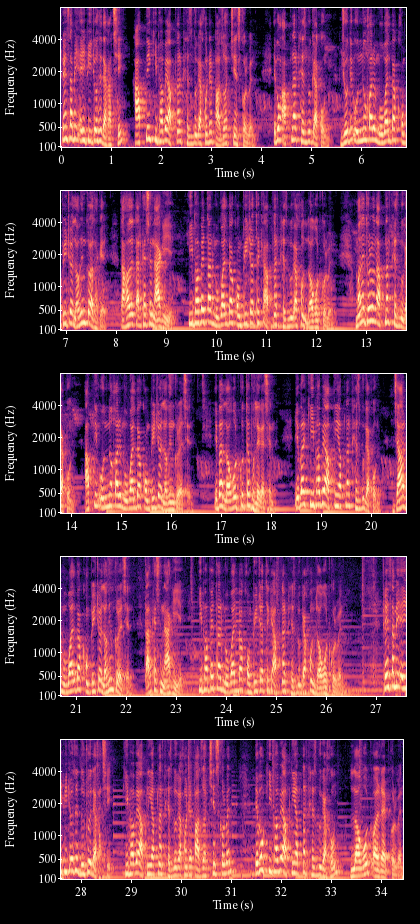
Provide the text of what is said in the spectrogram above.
Friends আমি এই ভিডিওতে দেখাচ্ছি আপনি কীভাবে আপনার ফেসবুক অ্যাকাউন্টের পাসওয়ার্ড চেঞ্জ করবেন এবং আপনার ফেসবুক অ্যাকাউন্ট যদি অন্য কারও মোবাইল বা কম্পিউটার লগ ইন করা থাকে, তাহলে তার কাছে না গিয়ে কীভাবে তার মোবাইল বা কম্পিউটার থেকে আপনার ফেসবুক অ্যাকাউন্ট লগ আউট করবেন? মানে ধরুন আপনার ফেসবুক অ্যাকাউন্ট, আপনি অন্য কারও মোবাইল বা কম্পিউটার লগ ইন করেছেন, এবার লগ আউট করতে ভুলে গেছেন। এবার কীভাবে আপনি আপনার ফেসবুক অ্যাকাউন্ট, যার মোবাইল বা কম্পিউটার লগ ইন করেছেন, তার কাছে না গিয়ে কীভাবে তার মোবাইল বা কম্পিউটার থেকে আপনার ফেসবুক অ্যাকাউন্ট লগ আউট করবেন? ফ্রেন্ডস আমি এই ভিডিওতে দুটো দেখাচ্ছি। কীভাবে আপনি আপনার ফেসবুক অ্যাকাউন্টের পাসওয়ার্ড চেঞ্জ করবেন এবং কীভাবে আপনি আপনার Facebook account log out all drive করবেন।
